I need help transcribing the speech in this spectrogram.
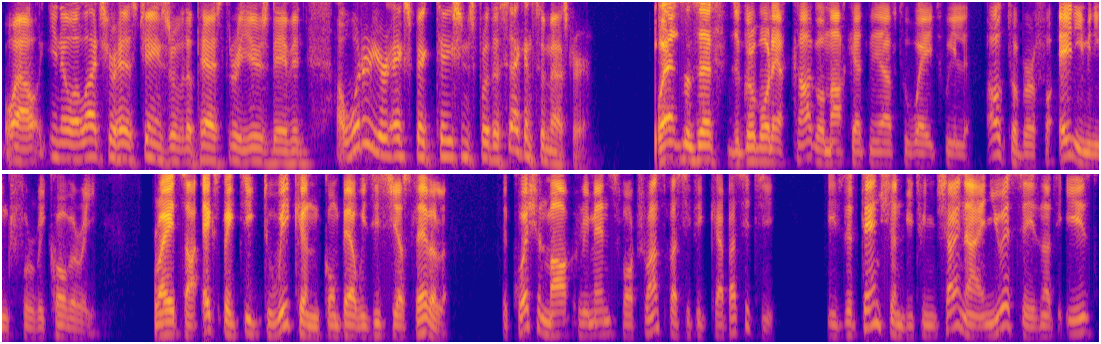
Well, you know, a lot sure has changed over the past three years, David. Uh, what are your expectations for the second semester? Well, Joseph, the global air cargo market may have to wait till October for any meaningful recovery. Rates are expected to weaken compared with this year's level. The question mark remains for trans-Pacific capacity. If the tension between China and USA is not eased,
